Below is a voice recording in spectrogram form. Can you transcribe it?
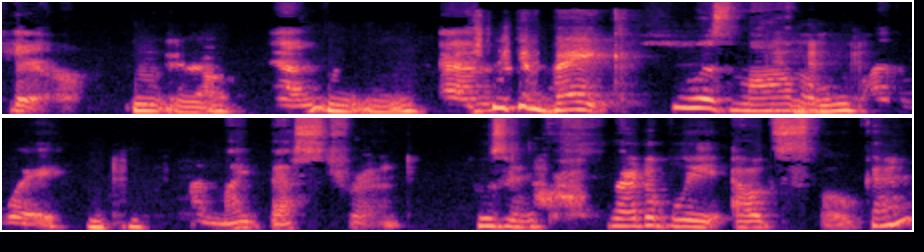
care. Mm-mm. And Mm-mm. and She can bake. She was modeled, Mhm. by the way, on my best friend, who's incredibly outspoken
